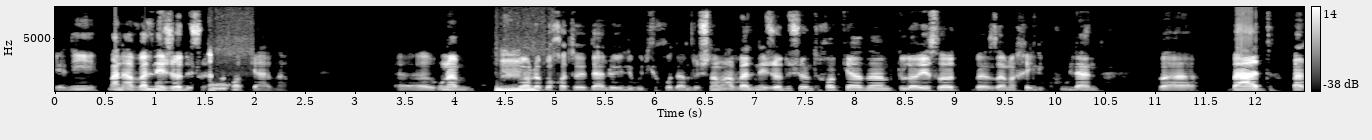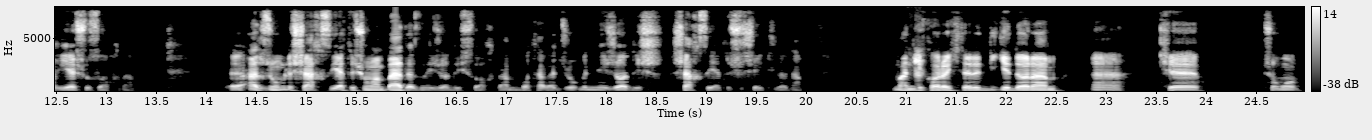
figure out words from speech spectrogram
یعنی من اول نژادش رو انتخاب کردم. اونم حالا به خاطر دلایلی بود که خودم داشتم اول نژادش رو انتخاب کردم. گلایسات به من خیلی کولن و بعد بقیهش رو ساختم. از جمله شخصیتش رو من بعد از نژادش ساختم. با توجه به نژادش شخصیتش رو شکل دادم. من یه کاراکتر دیگه دارم که شما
